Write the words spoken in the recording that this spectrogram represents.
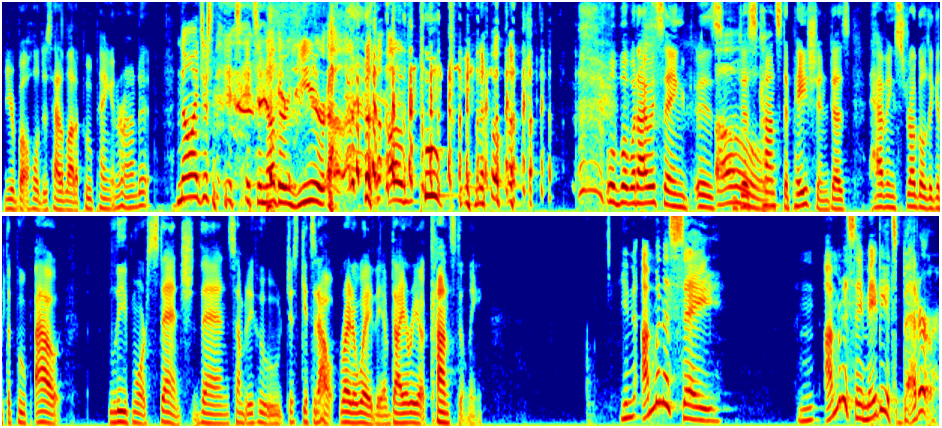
your butthole just had a lot of poop hanging around it? No, I just it's it's another year of poop, you know. Well, but what I was saying is, does Oh. constipation, does having struggled to get the poop out, leave more stench than somebody who just gets it out right away? They have diarrhea constantly. You know, I'm gonna say, I'm gonna say maybe it's better.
